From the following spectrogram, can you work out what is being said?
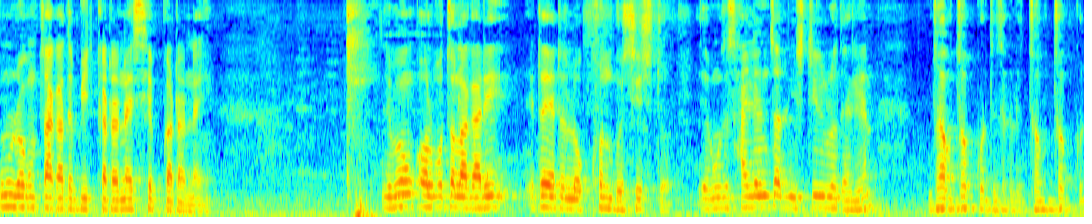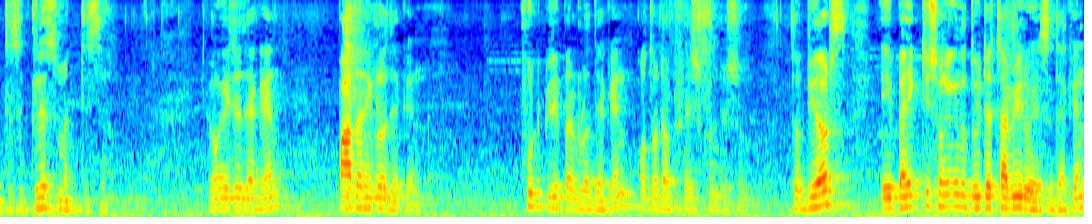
কোনো রকম চাকাতে বিট কাটা নাই সেপ কাটা নাই। এবং অল্প চলা গাড়ি, এটাই একটা লক্ষণ বৈশিষ্ট্য। এবং যে সাইলেন্সার স্টিলগুলো দেখেন, ঝকঝক করতেছে, খালি ঝকঝক করতেছে গ্লেস মারতেছে। এবং এই যে দেখেন, পাদানিগুলো দেখেন ফুট গ্রিপারগুলো দেখেন, কতটা ফ্রেশ কন্ডিশন তো বিয়ার্স এই বাইকটির সঙ্গে কিন্তু দুইটা চাবি রয়েছে, দেখেন।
